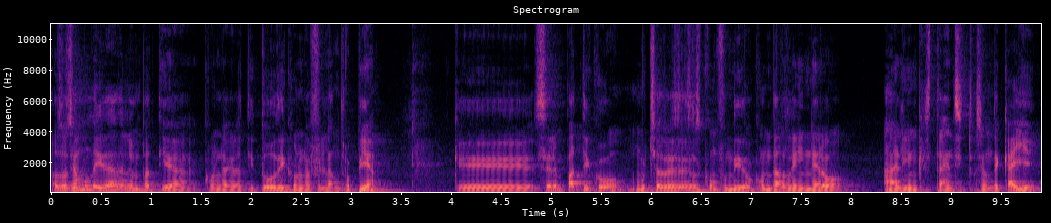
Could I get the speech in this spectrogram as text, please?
Asociamos la idea de la empatía con la gratitud y con la filantropía, que ser empático muchas veces es confundido con darle dinero a alguien que está en situación de calle,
